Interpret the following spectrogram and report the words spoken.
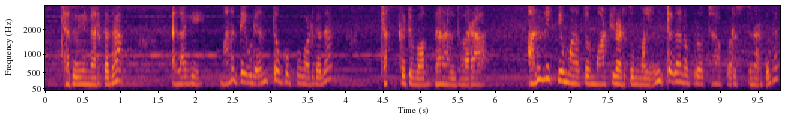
చదివి ఉన్నారు కదా? అలాగే మన దేవుడు ఎంతో గొప్పవాడు కదా? చక్కటి వాగ్దానాల ద్వారా అనునిత్యం మనతో మాట్లాడుతూ మనల్ని ఎంతగానో ప్రోత్సాహపరుస్తున్నారు కదా?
